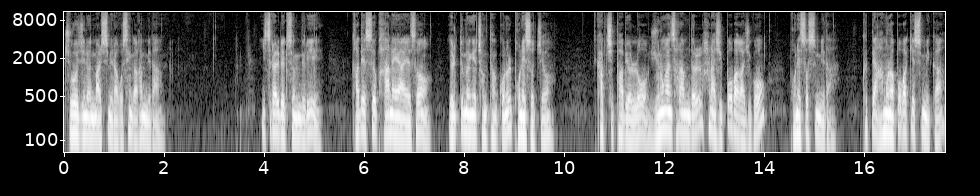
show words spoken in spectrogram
주어지는 말씀이라고 생각합니다. 이스라엘 백성들이 가데스 바네아에서 12명의 정탐꾼을 보냈었죠. 각 지파별로 유능한 사람들 하나씩 뽑아가지고 보냈었습니다. 그때 아무나 뽑았겠습니까?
